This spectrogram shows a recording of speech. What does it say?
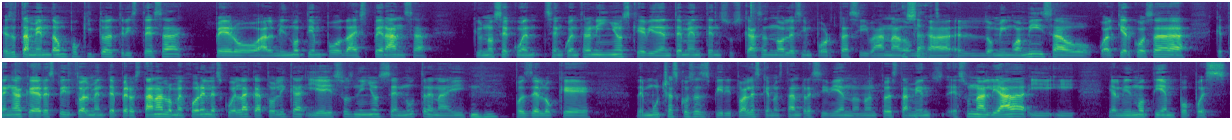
eso también da un poquito de tristeza, pero al mismo tiempo da esperanza que uno se, se encuentra niños que evidentemente en sus casas no les importa si van a, el domingo a misa o cualquier cosa que tenga que ver espiritualmente, pero están a lo mejor en la escuela católica y esos niños se nutren ahí, pues de lo que de muchas cosas espirituales que no están recibiendo, ¿no? Entonces también es una aliada y, y, al mismo tiempo, pues,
